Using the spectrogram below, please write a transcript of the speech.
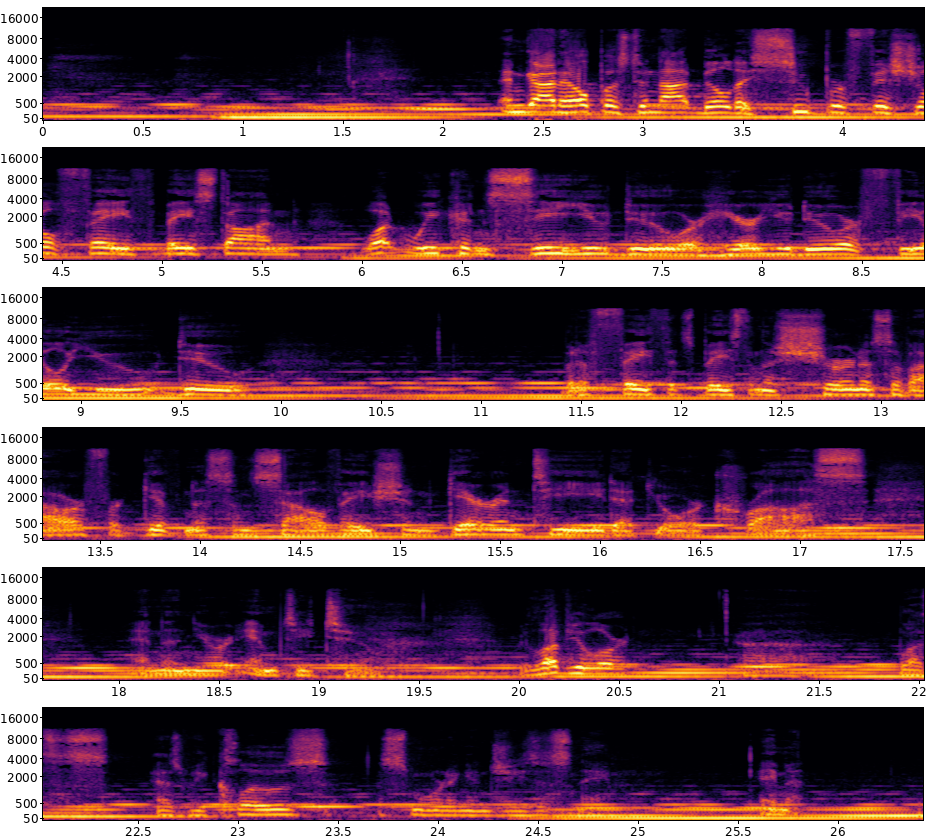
And God, help us to not build a superficial faith based on what we can see you do or hear you do or feel you do, but a faith that's based on the sureness of our forgiveness and salvation, guaranteed at your cross and in your empty tomb. We love you, Lord. Uh, bless us as we close this morning in Jesus' name. Amen.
